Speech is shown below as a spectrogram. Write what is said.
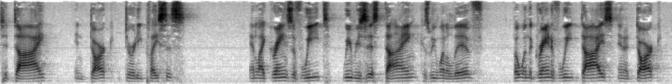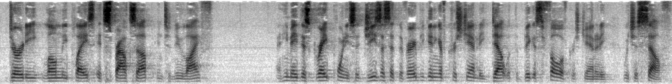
to die in dark, dirty places. And like grains of wheat, we resist dying because we want to live. But when the grain of wheat dies in a dark, dirty, lonely place, it sprouts up into new life. And he made this great point. He said, Jesus, at the very beginning of Christianity, dealt with the biggest foe of Christianity, which is self.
